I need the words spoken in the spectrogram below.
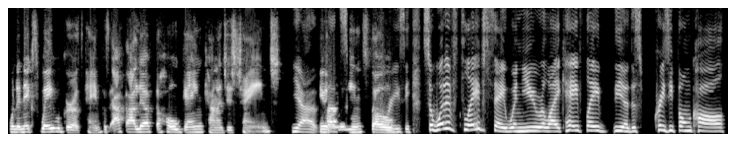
when the next wave of girls came. Because after I left, the whole game kind of just changed. yeah, You know that's what I mean? So crazy. So what did Flav say when you were like, "Hey, Flav, you know this crazy phone call.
